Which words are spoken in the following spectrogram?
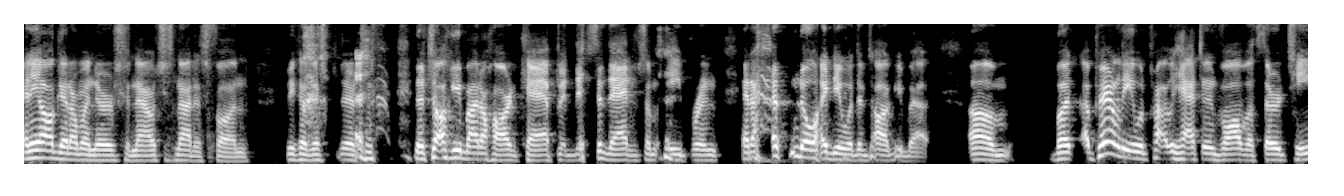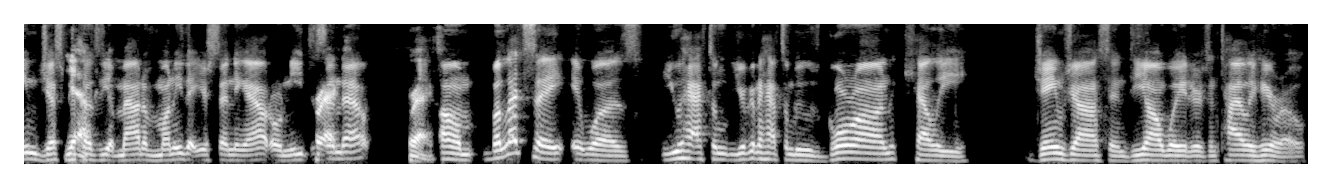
and they all get on my nerves because now it's just not as fun because they're they're, they're talking about a hard cap and this and that and some apron, and I have no idea what they're talking about. Um, but apparently, it would probably have to involve a third team just Yeah. because the amount of money that you're sending out or need to Correct. send out. Correct. Um, but let's say it was you have to you're gonna have to lose Goran, Kelly, James Johnson, Dion Waiters, and Tyler Herro,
